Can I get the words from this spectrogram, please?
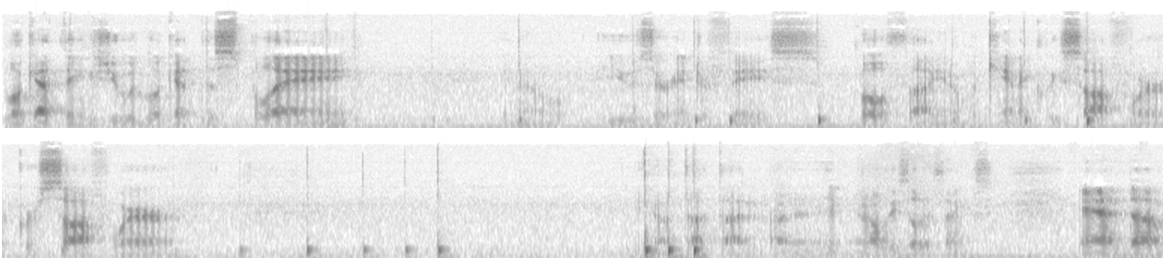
look at things, you would look at display, you know, user interface, both, uh, you know, mechanically software, of course, software, you know, dot, dot, and, and, and all these other things. And, um,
